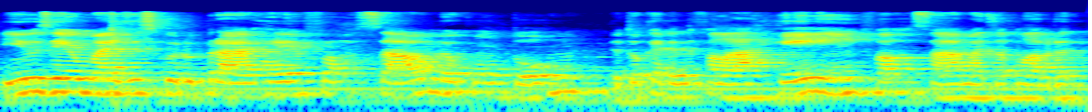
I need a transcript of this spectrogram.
E usei o mais escuro pra reforçar o meu contorno. Eu tô querendo falar reenforçar, mas a palavra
